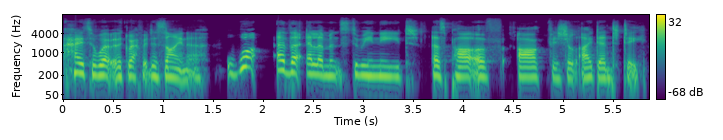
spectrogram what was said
how to work with a graphic designer, what other elements do we need as part of our visual identity?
